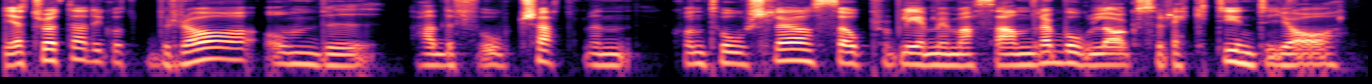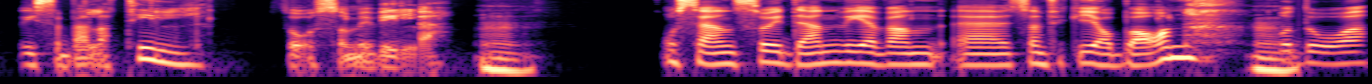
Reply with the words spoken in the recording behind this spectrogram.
Jag tror att det hade gått bra om vi hade fortsatt men kontorslösa och problem med massa andra bolag så räckte ju inte jag och Isabella till så som vi ville. Mm. Och sen så i den vevan, eh, sen fick jag barn Mm. och då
